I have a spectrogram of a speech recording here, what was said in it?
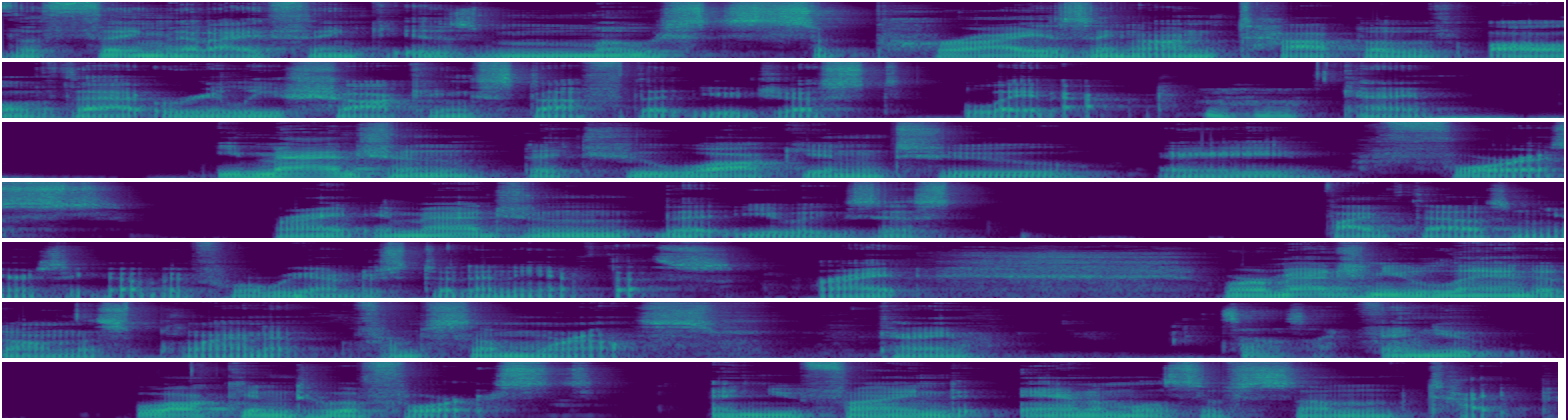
the thing that I think is most surprising on top of all of that really shocking stuff that you just laid out. Mm-hmm. Okay. Imagine that you walk into a forest, right? Imagine that you exist 5,000 years ago before we understood any of this, right? Or imagine you landed on this planet from somewhere else, okay? Sounds like fun. And you walk into a forest and you find animals of some type,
